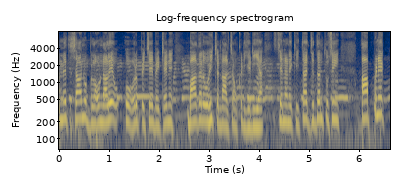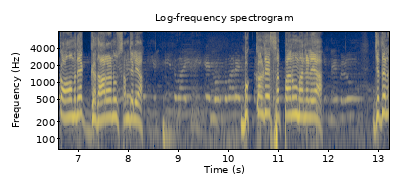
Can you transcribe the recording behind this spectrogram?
ਅਮਿਤ ਸ਼ਾਹ ਨੂੰ ਬੁਲਾਉਣ ਵਾਲੇ ਹੋਰ ਪਿੱਛੇ ਬੈਠੇ ਨੇ। ਬਾਦਲ ਉਹੀ ਚੰਡਾਲ ਚੌਂਕੜੀ ਜਿਹੜੀ ਆ, ਜਿਨ੍ਹਾਂ ਨੇ ਕੀਤਾ। ਜਿੱਦਨ ਤੁਸੀਂ ਆਪਣੇ ਕੌਮ ਦੇ ਗਦਾਰਾਂ ਨੂੰ ਸਮਝ ਲਿਆ, ਬੁੱਕਲ ਦੇ ਸੱਪਾਂ ਨੂੰ ਮੰਨ ਲਿਆ ਜਿੱਦਨ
